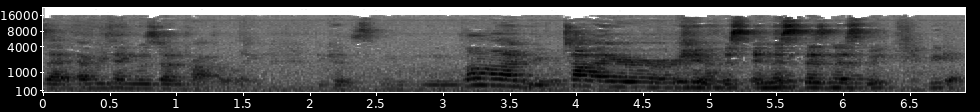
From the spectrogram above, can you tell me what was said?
that everything was done properly. Because we, we move on, we retire, you know, this, in this business, we, we get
